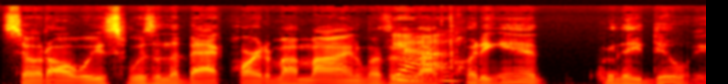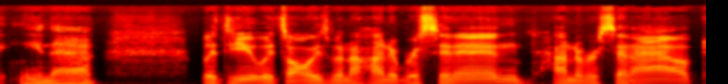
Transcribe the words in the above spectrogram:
So it always was in the back part of my mind whether they're not putting in, what are they doing, you know? With you, it's always been 100% in, 100% out.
